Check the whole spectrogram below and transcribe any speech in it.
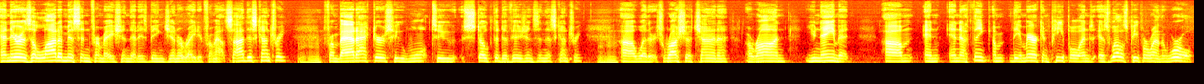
And there is a lot of misinformation that is being generated from outside this country, mm-hmm. from bad actors who want to stoke the divisions in this country, mm-hmm. uh, whether it's Russia, China, Iran, you name it. Um, and and I think um, the American people, and as well as people around the world,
